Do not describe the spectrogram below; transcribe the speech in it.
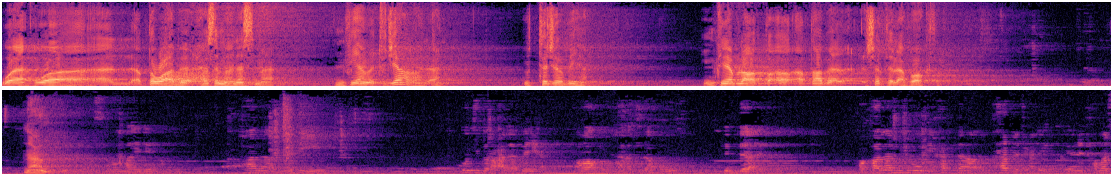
والطوابع حسب ما نسمع إن فيها تجارة الآن. يتجر بها. يمكن يبلغ الط- الطابع عشرة آلاف وأكثر نعم. هذا الذي أجبر على بيع أراضي كانت له فقال أمهلوني حتى أتحرج عليه يعني تحرج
